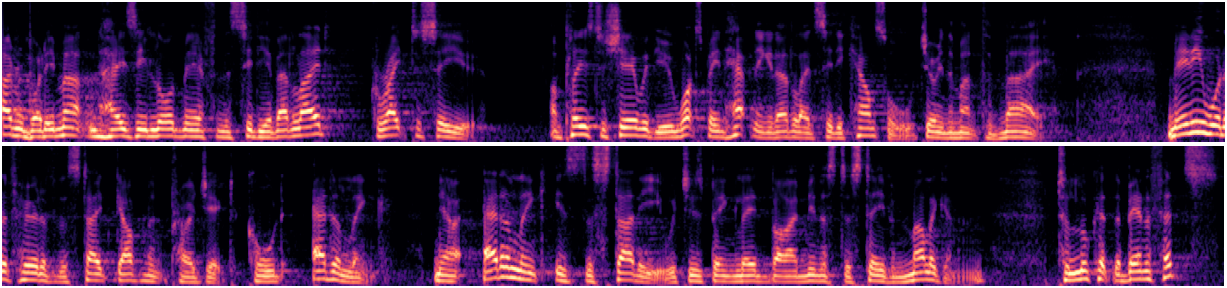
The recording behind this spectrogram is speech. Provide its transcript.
Hi everybody, Martin Haese, Lord Mayor from the City of Adelaide. Great to see you. I'm pleased to share with you what's been happening at Adelaide City Council during the month of May. Many would have heard of the state government project called Adelink. Now, Adelink is the study which is being led by Minister Stephen Mullighan to look at the benefits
